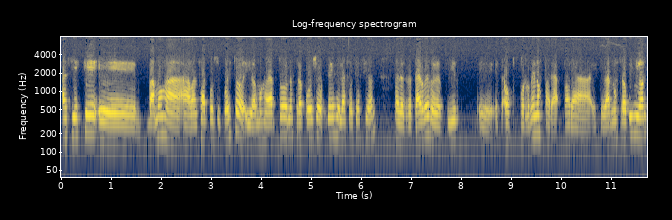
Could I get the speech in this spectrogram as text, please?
así es que vamos a, avanzar por supuesto y vamos a dar todo nuestro apoyo desde la asociación para tratar de revertir, o por lo menos para, para este, dar nuestra opinión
